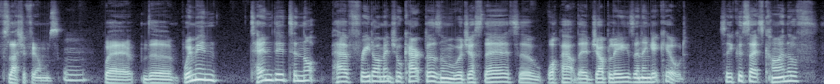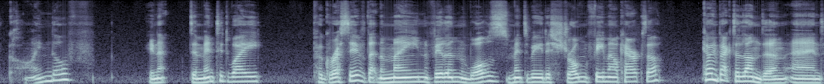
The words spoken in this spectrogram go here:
slasher films Mm. where the women tended to not have three dimensional characters and were just there to whop out their jubblies and then get killed. So you could say it's kind of, kind of, in that demented way, progressive that the main villain was meant to be this strong female character. Going back to London, and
